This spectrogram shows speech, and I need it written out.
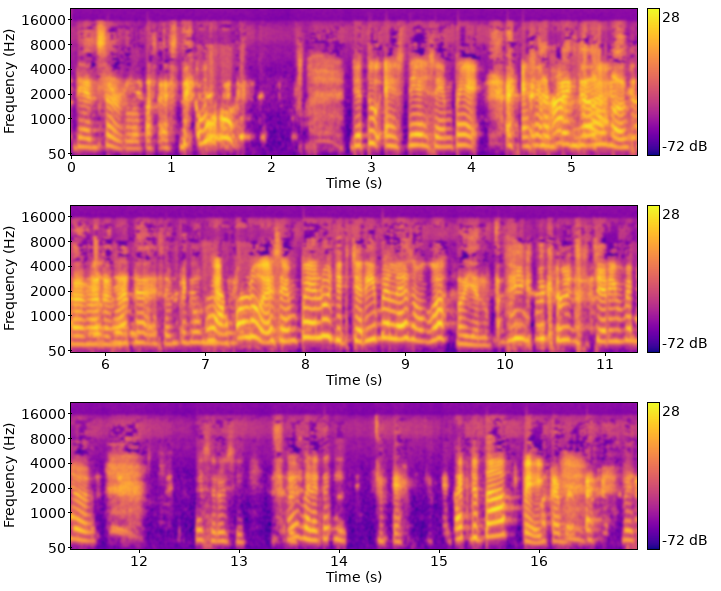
dancer loh pas SD dia tuh SD SMP eh, SMA SMP enggak. lu enggak. nggak usah ngada-ngada SMP gue eh apa lu? SMP lu jadi ceribel ya sama gua? Oh iya lupa. Kalau jadi ceribel eh, seru sih. Tapi balik lagi. Oke. Back to topic. Oke ba- eh, wait,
